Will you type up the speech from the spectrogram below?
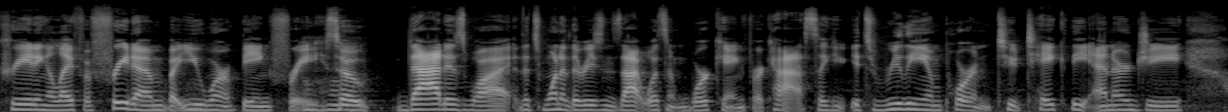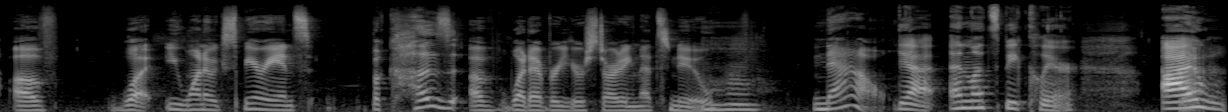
creating a life of freedom, but you weren't being free. Mm-hmm. So, that is why, that's one of the reasons that wasn't working for Cass. Like, it's really important to take the energy of what you want to experience because of whatever you're starting that's new Mm-hmm. now. Yeah, and let's be clear. I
